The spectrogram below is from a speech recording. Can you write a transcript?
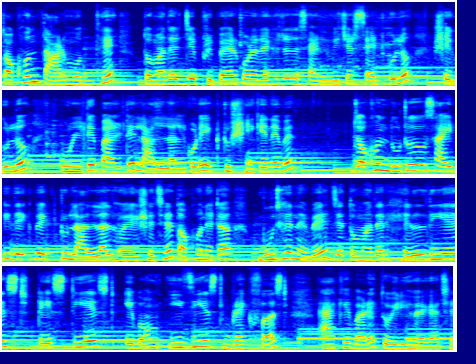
তখন তার মধ্যে তোমাদের যে প্রিপেয়ার করে রেখেছো যে স্যান্ডউইচের সেটগুলো সেগুলো উল্টে পাল্টে লাল লাল করে একটু সেঁকে নেবে। যখন দুটো সাইডই দেখবে একটু লাল লাল হয়ে এসেছে, তখন এটা বুঝে নেবে যে তোমাদের হেলদিয়েস্ট টেস্টিয়েস্ট এবং ইজিয়েস্ট ব্রেকফাস্ট একেবারে তৈরি হয়ে গেছে।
